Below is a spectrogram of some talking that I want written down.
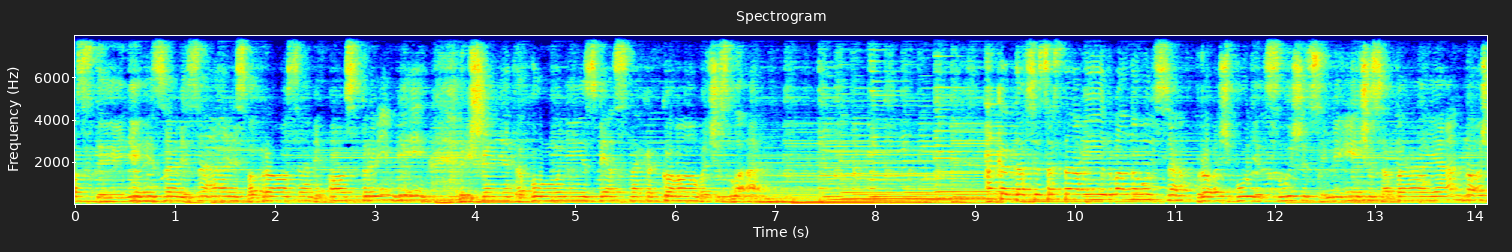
пришпиленных простыней Завязались вопросами острыми. Решение табу неизвестно какого числа. А когда все составы рванутся прочь Будет слышать семичасовая ночь.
